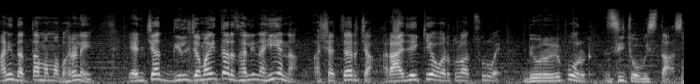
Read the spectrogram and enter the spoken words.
आणि दत्तामामा भरणे यांच्यात दिलजमाई तर झाली नाहीये ना अशा चर्चा राजकीय वर्तुळात सुरू आहे. ब्युरो रिपोर्ट झी चोवीस तास.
